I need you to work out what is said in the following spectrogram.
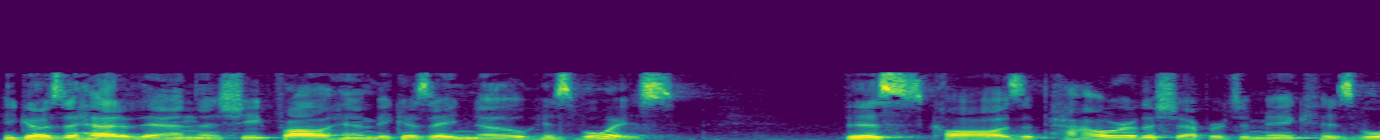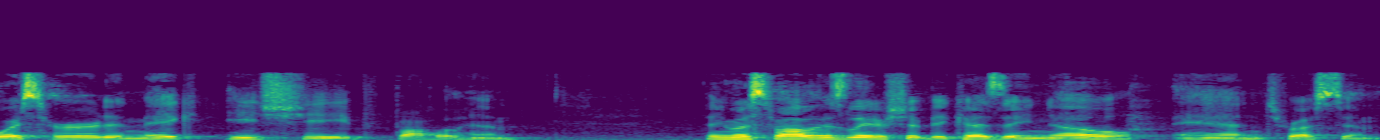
he goes ahead of them, and the sheep follow him because they know his voice. This is the power of the shepherd to make his voice heard and make each sheep follow him. They must follow his leadership because they know and trust him.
